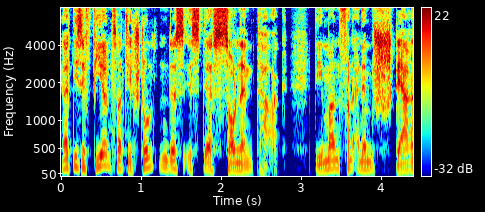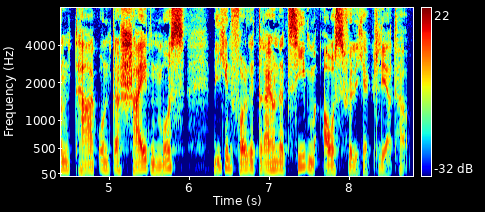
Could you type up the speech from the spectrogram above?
Ja, diese 24 Stunden, das ist der Sonnentag, den man von einem Sterntag unterscheiden muss, wie ich in Folge 307 ausführlich erklärt habe.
